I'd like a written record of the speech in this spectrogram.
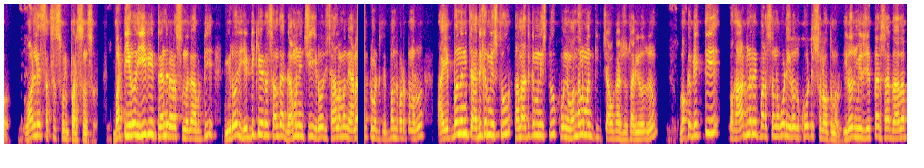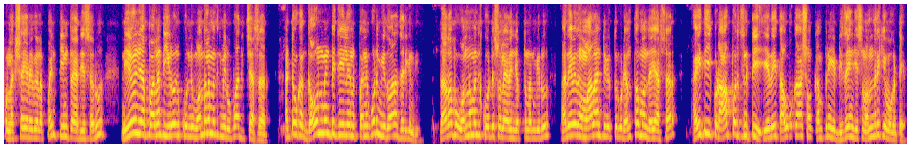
వాళ్ళే సక్సెస్ఫుల్ పర్సన్స్. బట్ ఈ రోజు ఈవీ ట్రెండ్ నడుస్తుంది కాబట్టి ఈ రోజు ఎడ్యుకేటర్స్ అంతా గమనించి ఈ రోజు చాలా మంది అన్ఎంప్లాయ్మెంట్ ఇబ్బంది పడుతున్నారు. ఆ ఇబ్బంది నుంచి అధిగమిస్తూ తను అధిగమిస్తూ కొన్ని వందల మందికి ఇచ్చే అవకాశం సార్ ఈ రోజు. ఒక వ్యక్తి ఒక ఆర్డినరీ పర్సన్ కూడా ఈ రోజు కోటీశ్వరులు అవుతున్నారు. ఈ రోజు మీరు చెప్పారు సార్ దాదాపు లక్ష ఇరవై వేల పైన టీం తయారు చేశారు. నిజం చెప్పాలంటే ఈరోజు కొన్ని వందల మందికి మీరు ఉపాధి ఇచ్చారు సార్. అంటే ఒక గవర్నమెంట్ చేయలేని పని కూడా మీ ద్వారా జరిగింది. దాదాపు వంద మంది కోటేశ్వర్లు అయ్యారని చెప్తున్నారు మీరు. అదేవిధంగా మాలాంటి వ్యక్తులు కూడా ఎంతో మంది అయ్యారు సార్. అయితే ఇక్కడ ఆపర్చునిటీ ఏదైతే అవకాశం కంపెనీ డిజైన్ చేసిన అందరికీ ఒకటే.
